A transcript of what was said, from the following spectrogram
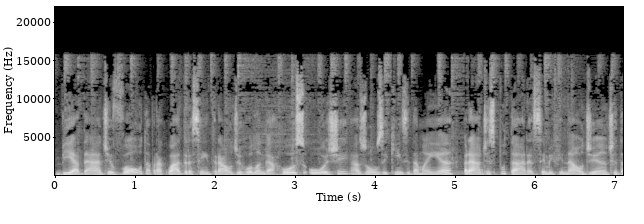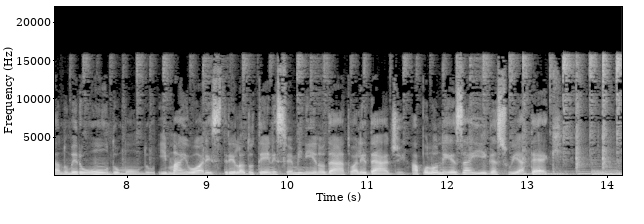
Biadade volta para a quadra sem Central de Roland Garros hoje, às 11h15 da manhã, para disputar a semifinal diante da número 1 um do mundo e maior estrela do tênis feminino da atualidade, a polonesa Iga Swiatek.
